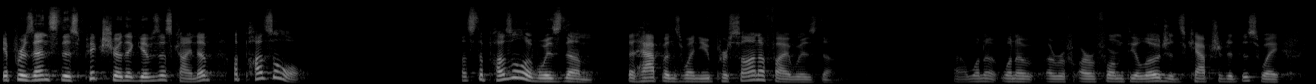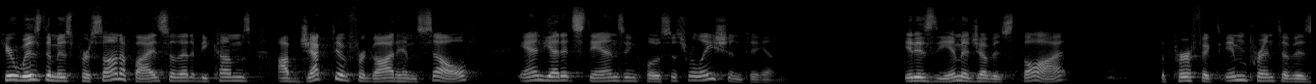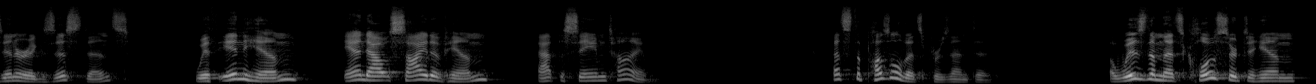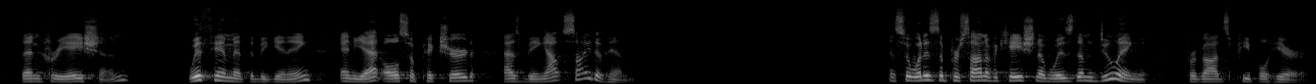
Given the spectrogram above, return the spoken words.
It presents this picture that gives us kind of a puzzle. That's the puzzle of wisdom that happens when you personify wisdom. One of, one of our Reformed theologians captured it this way Here, wisdom is personified so that it becomes objective for God Himself, and yet it stands in closest relation to Him. It is the image of His thought, the perfect imprint of His inner existence within Him and outside of Him at the same time. That's the puzzle that's presented. A wisdom that's closer to Him than creation, with Him at the beginning, and yet also pictured as being outside of Him. And so, what is the personification of wisdom doing for God's people here?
